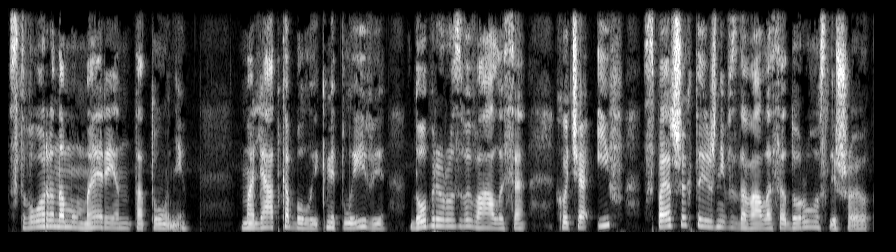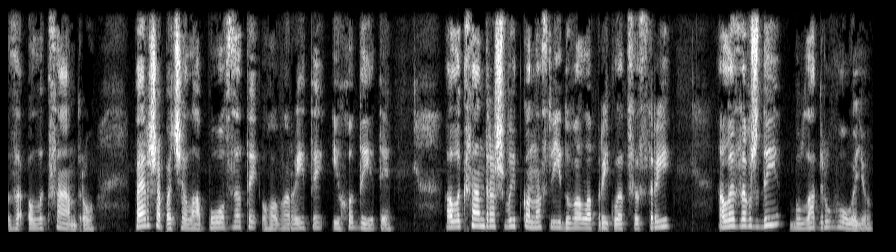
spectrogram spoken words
створеному Меріан та Тоні. Малятка були кмітливі, добре розвивалися, хоча Ів з перших тижнів здавалася дорослішою за Олександру. Перша почала повзати, говорити і ходити. Олександра швидко наслідувала приклад сестри, але завжди була другою.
